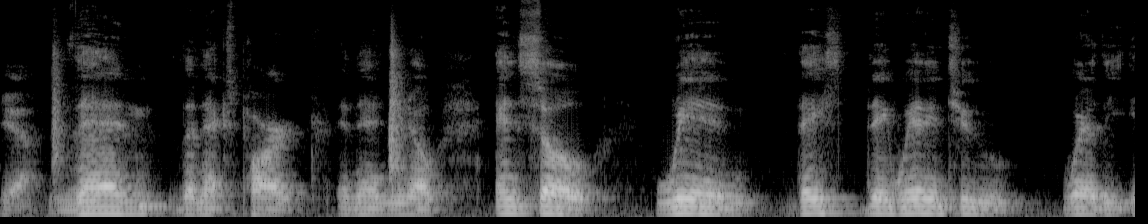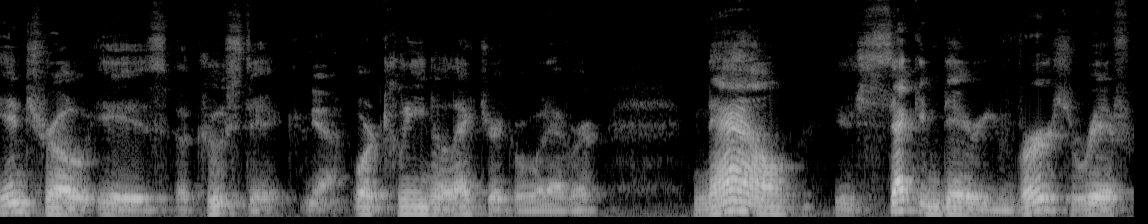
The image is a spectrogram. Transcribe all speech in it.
Yeah, then the next part and then you know and so when they they went into where the intro is acoustic yeah, or clean electric or whatever now your secondary verse riff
